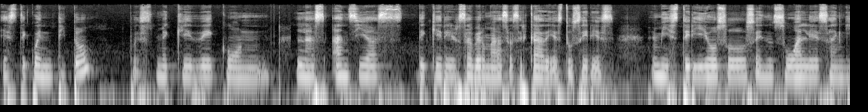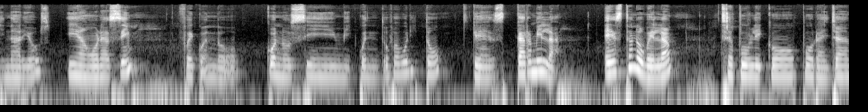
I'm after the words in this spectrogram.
este cuentito, pues me quedé con las ansias de querer saber más acerca de estos seres misteriosos, sensuales, sanguinarios. Y ahora sí, fue cuando conocí mi cuento favorito, que es Carmila. Esta novela se publicó por allá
